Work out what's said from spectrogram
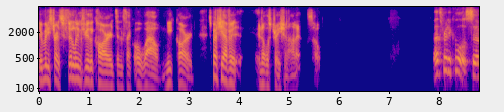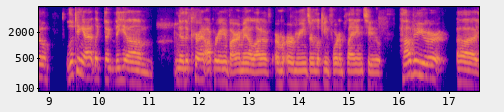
Everybody starts fiddling through the cards, and it's like, oh wow, neat card. Especially have a, an illustration on it. So that's pretty cool. So looking at like the the um you know the current operating environment, a lot of our, our Marines are looking forward and planning to. How do your uh,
